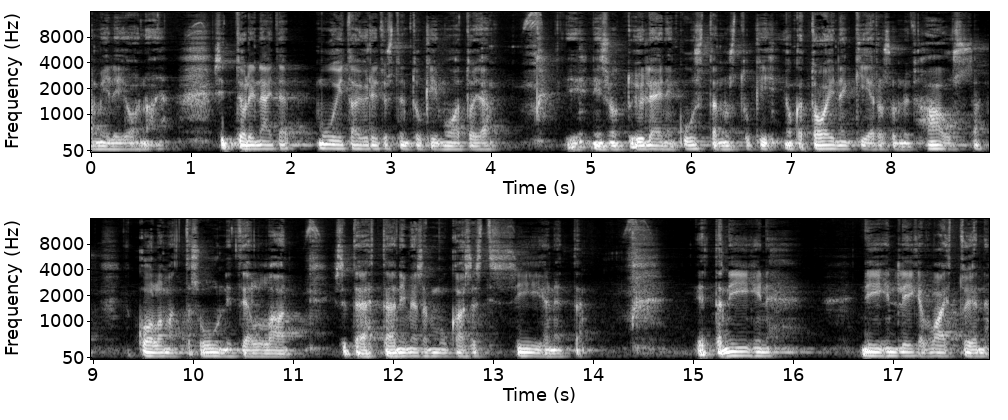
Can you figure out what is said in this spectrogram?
3,5 miljoonaa. Ja sitten oli näitä muita yritysten tukimuotoja, niin sanottu yleinen kustannustuki, jonka toinen kierros on nyt haussa. Kolmatta suunnitellaan. Se tähtää nimensä mukaisesti siihen, että, että niihin, niihin liikevaihtojen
